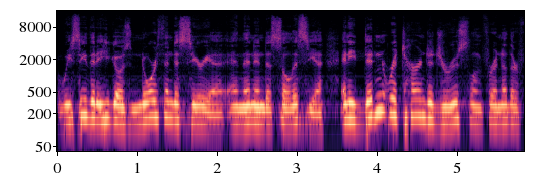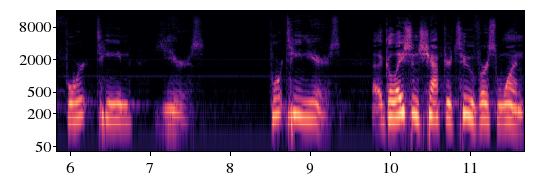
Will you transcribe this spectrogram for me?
We see that he goes north into Syria and then into Cilicia, and he didn't return to Jerusalem for another 14 years. 14 years. Uh, Galatians chapter 2, verse 1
